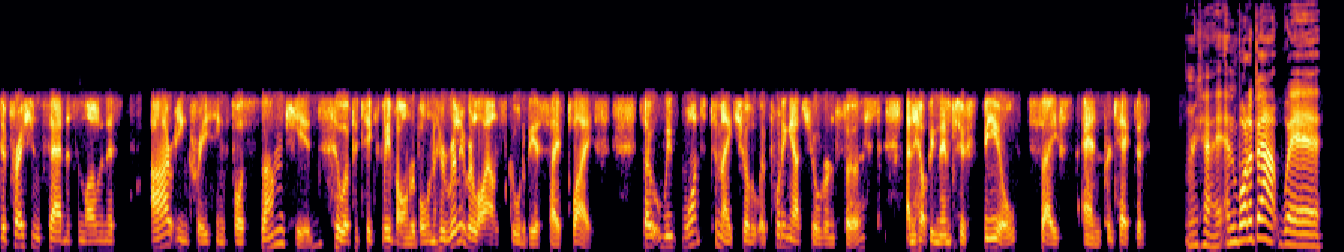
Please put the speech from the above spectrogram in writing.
depression, sadness, and loneliness are increasing for some kids who are particularly vulnerable and who really rely on school to be a safe place. So we want to make sure that we're putting our children first and helping them to feel safe and protected. Okay. And what about where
